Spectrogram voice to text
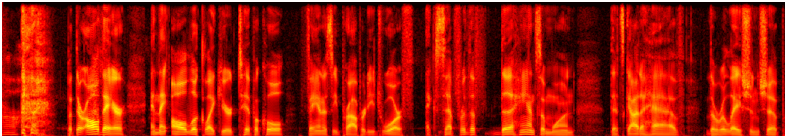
Oh, But they're all there, and they all look like your typical fantasy property dwarf, except for the the handsome one that's got to have the relationship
